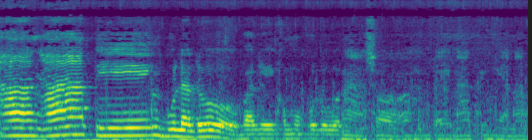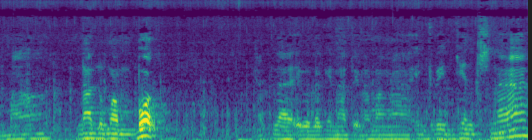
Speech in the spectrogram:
ang ating bulalo. Bali, kumukulo na. So, antayin natin yan na, na lumambot. At la, ilalagay natin ang mga ingredients na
